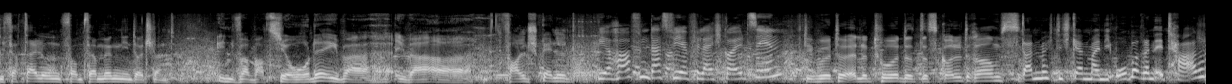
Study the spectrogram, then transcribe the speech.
die Verteilung vom Vermögen in Deutschland. Informationen über, über äh, Falschgeld. Wir hoffen, dass wir vielleicht Gold sehen. Die virtuelle Tour des, des Goldraums. Dann möchte ich gerne mal in die oberen Etagen.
